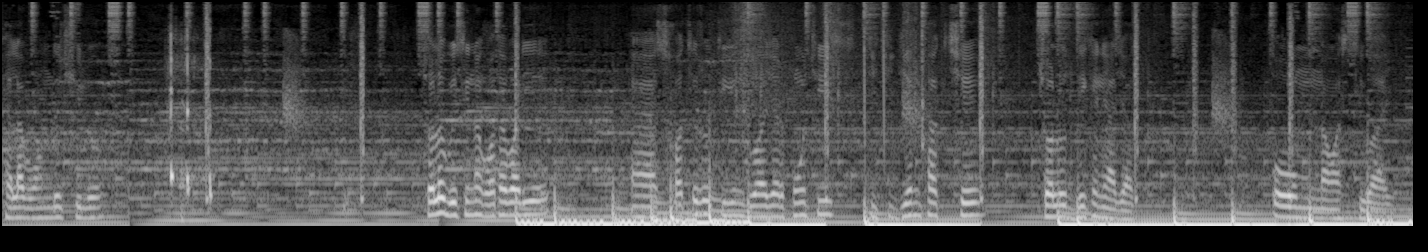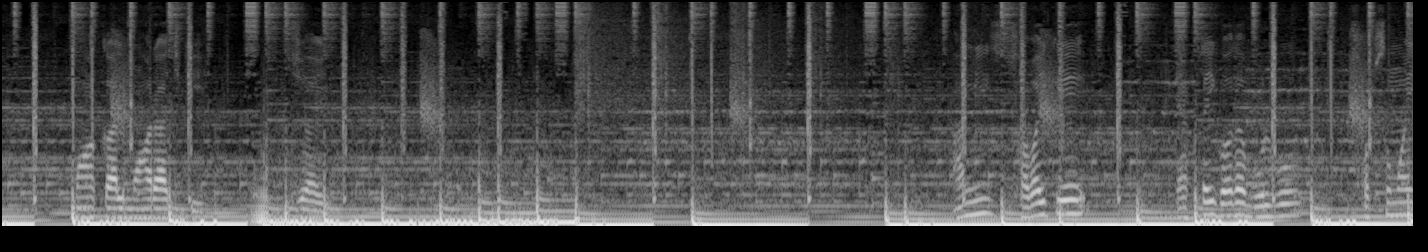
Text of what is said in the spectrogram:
খেলা বন্ধ ছিল। চলো বেশি না কথা বাড়িয়ে সতেরো তিন দু হাজার পঁচিশ কী কী গেম থাকছে চলো দেখে নেওয়া যাক। ওম নমঃ শিবায়। মহাকাল মহারাজ কি? জয়। আমি সবাইকে একটাই কথা বলব, সবসময়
